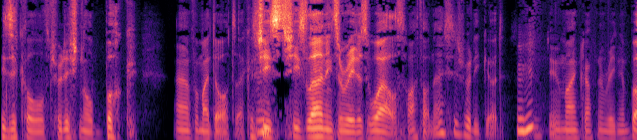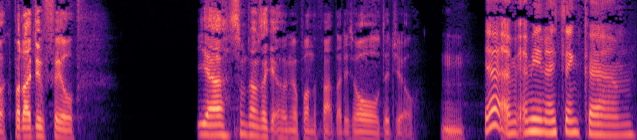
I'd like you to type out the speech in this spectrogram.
physical, traditional book uh, for my daughter because she's she's learning to read as well. So I thought, no, this is really good. Mhm. Doing Minecraft and reading a book, but I do feel, yeah, sometimes I get hung up on the fact that it's all digital. Mm. Yeah, I mean, I, think um,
